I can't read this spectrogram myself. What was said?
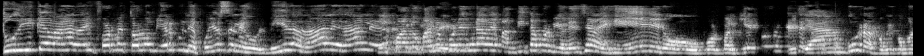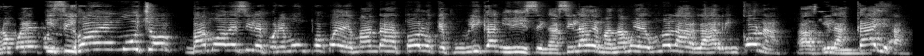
tú di que vas a dar informe todos los miércoles y después ellos se les olvida, dale, dale. Y cuando más nos ponen una demandita por violencia de género o por cualquier cosa que se nos ocurra, porque como no pueden... Y si joden mucho, vamos a ver si le ponemos un poco de demandas a todos los que publican y dicen, así las demandamos y uno las, las arrincona y las calla.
